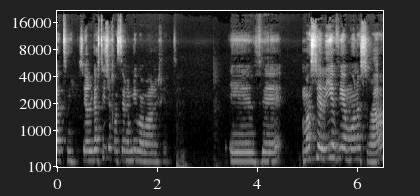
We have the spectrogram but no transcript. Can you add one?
לעצמי, שהרגשתי שחסרים לי במערכת. Mm-hmm. ומה שלי הביא המון השראה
